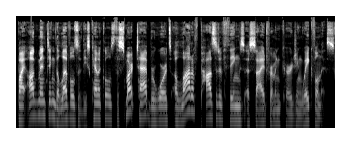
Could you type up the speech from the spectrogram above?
By augmenting the levels of these chemicals, the Smart Tab rewards a lot of positive things aside from encouraging wakefulness.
